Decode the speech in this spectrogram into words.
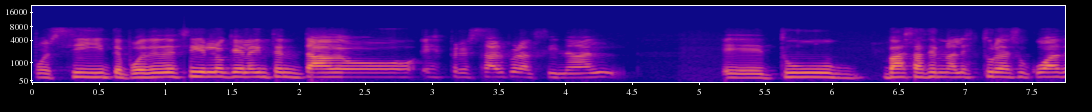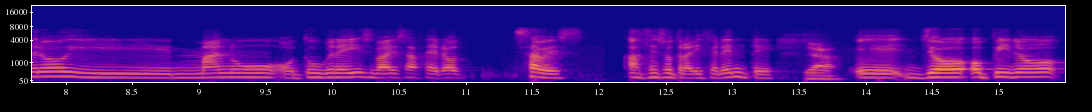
pues sí, te puede decir lo que él ha intentado expresar, pero al final eh, tú vas a hacer una lectura de su cuadro y Manu o tú, Grace, vais a hacer, ¿sabes? Haces otra diferente. Eh, yo opino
